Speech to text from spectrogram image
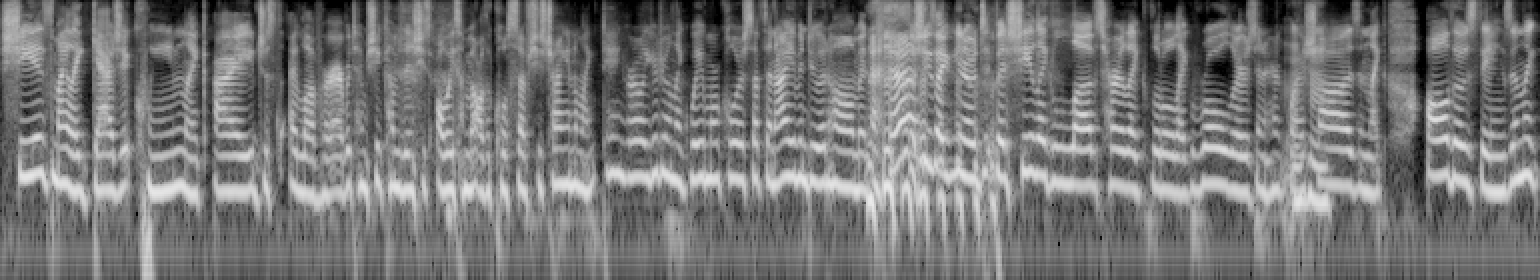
She is my like gadget queen. Like I just I love her. Every time she comes in, she's always telling me all the cool stuff she's trying. And I'm like, dang girl, you're doing like way more cooler stuff than I even do at home. And so she's like, you know, but she like loves her like little like rollers and her mm-hmm. gua sha and like all those things. And like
